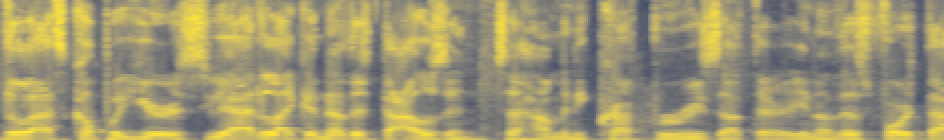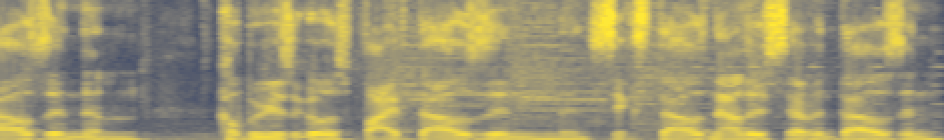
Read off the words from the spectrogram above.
the last couple years you add like another thousand to how many craft breweries out there. You know, there's four thousand, and a couple of years ago it was five thousand and six thousand. Now there's seven thousand.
